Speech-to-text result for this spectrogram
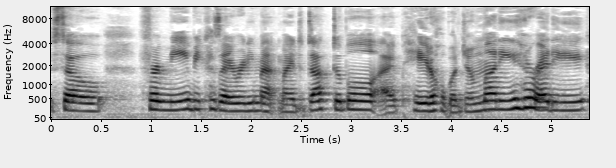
So for me, because I already met my deductible, I paid a whole bunch of money already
